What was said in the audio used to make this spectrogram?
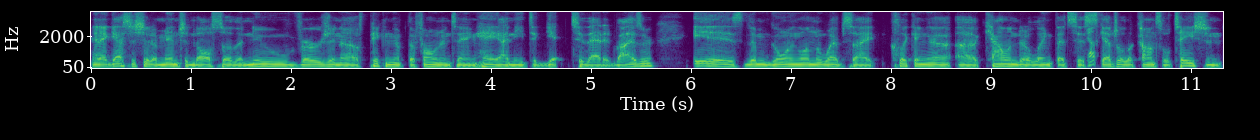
And I guess I should have mentioned also the new version of picking up the phone and saying, "Hey, I need to get to that advisor," is them going on the website, clicking a, a calendar link that says yep. "Schedule a consultation."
